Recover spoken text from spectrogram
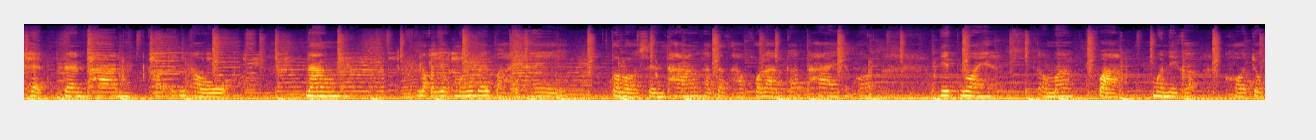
แค่แดนพานเขาจะเอานั่งแล้วก็ยกมือบายบายให้ตลอดเส้นทางค่ะแต่สาวโคราชก็ทายเฉพาะนิดหน่อยเอามาฝาก เมื่อนี้ก็ขอจบ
